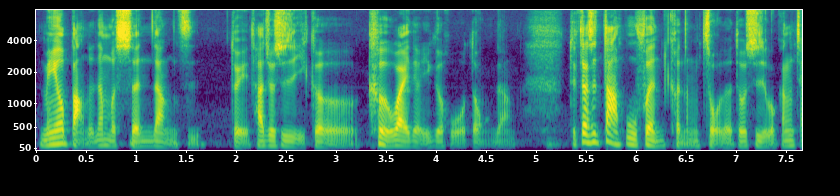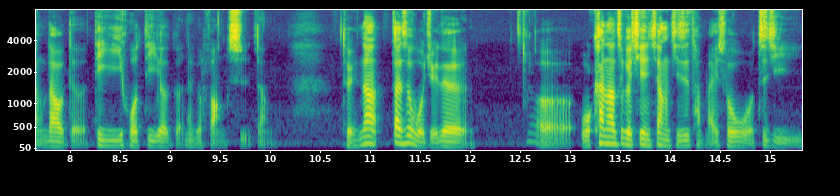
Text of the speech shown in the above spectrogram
没有绑得那么深这样子，对，它就是一个课外的一个活动这样，对，但是大部分可能走的都是我刚刚讲到的第一或第二个那个方式这样，对，那但是我觉得，呃，我看到这个现象，其实坦白说，我自己，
